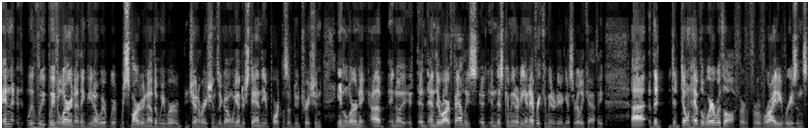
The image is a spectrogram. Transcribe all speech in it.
and we've we've learned. I think you know we're we're smarter now than we were generations ago, and we understand the importance of nutrition in learning. Uh, you know, and and there are families in, in, this community and every community, I guess, really, Kathy, uh, that, that, don't have the wherewithal for, for a variety of reasons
